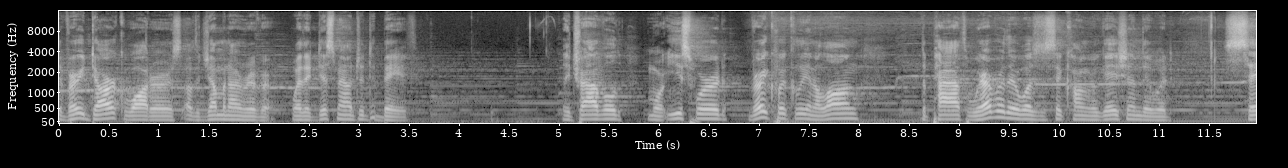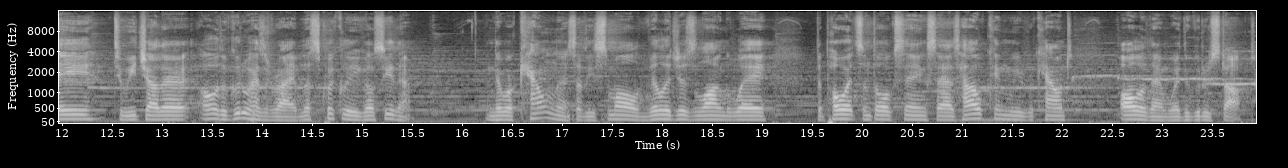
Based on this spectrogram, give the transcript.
the very dark waters of the Jamuna River, where they dismounted to bathe. They traveled more eastward very quickly and along the path. Wherever there was a Sikh congregation, they would say to each other, Oh, the Guru has arrived. Let's quickly go see them. And there were countless of these small villages along the way. The poet Santokh Singh says, How can we recount all of them where the Guru stopped?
